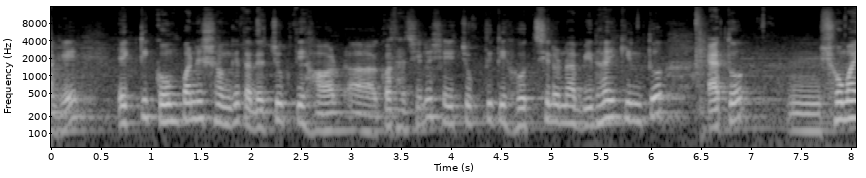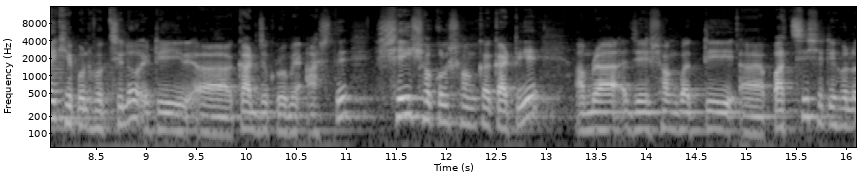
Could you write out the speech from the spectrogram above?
আগে একটি কোম্পানির সঙ্গে তাদের চুক্তি হওয়ার কথা ছিল। সেই চুক্তিটি হচ্ছিল না বিধায়, কিন্তু এত সময় ক্ষেপণ হচ্ছিল এটি কার্যক্রমে আসতে। সেই সকল সংখ্যা কাটিয়ে আমরা যে সংবাদটি পাচ্ছি সেটি হলো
